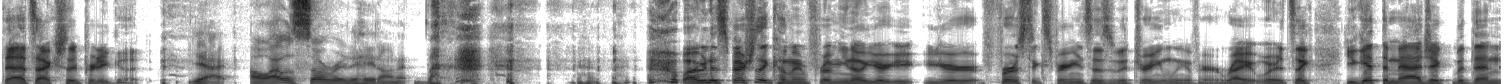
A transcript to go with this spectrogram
that's actually pretty good yeah. Oh, I was so ready to hate on it, but well i mean especially coming from you know your your first experiences with dreamweaver right where it's like you get the magic but then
